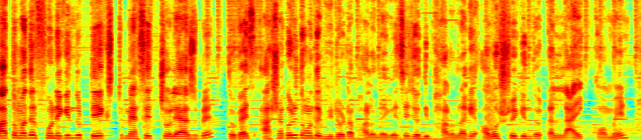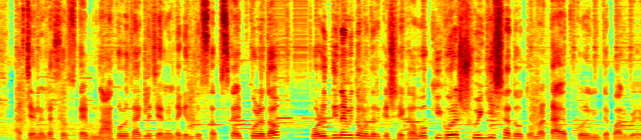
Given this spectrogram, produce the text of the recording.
বা তোমাদের ফোনে কিন্তু টেক্সট মেসেজ চলে আসবে। তো গাইজ আশা করি তোমাদের ভিডিওটা ভালো লেগেছে। যদি ভালো লাগে, অবশ্যই কিন্তু একটা লাইক কমেন্ট আর চ্যানেলটা সাবস্ক্রাইব না করে থাকলে চ্যানেলটা কিন্তু সাবস্ক্রাইব করে দাও। পরের দিন আমি তোমাদেরকে শেখাবো কি করে সুইগির সাথেও তোমরা টাইপ করে নিতে পারবে।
